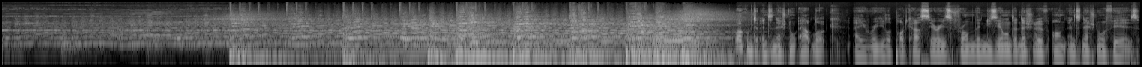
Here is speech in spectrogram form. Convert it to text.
Welcome to International Outlook, a regular podcast series from the New Zealand Initiative on International Affairs.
